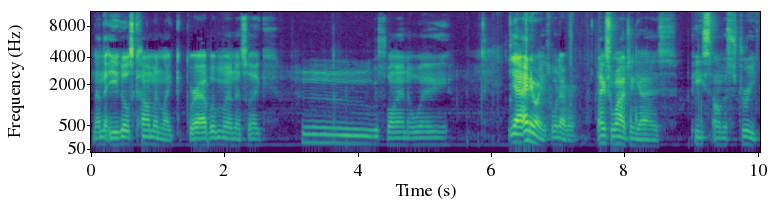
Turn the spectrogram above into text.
And then the eagles come and like grab them, and it's like, Hmm, we're flying away. Yeah, anyways, whatever. Thanks for watching, guys. Peace on the street.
